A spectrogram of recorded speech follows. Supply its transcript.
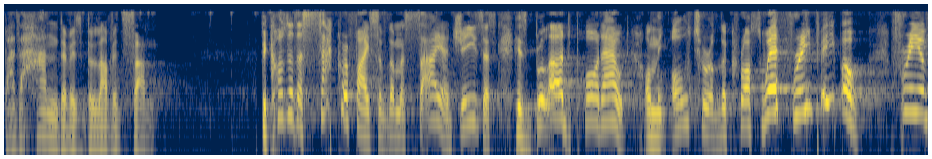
by the hand of his beloved Son. Because of the sacrifice of the Messiah, Jesus, his blood poured out on the altar of the cross, we're free people, free of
